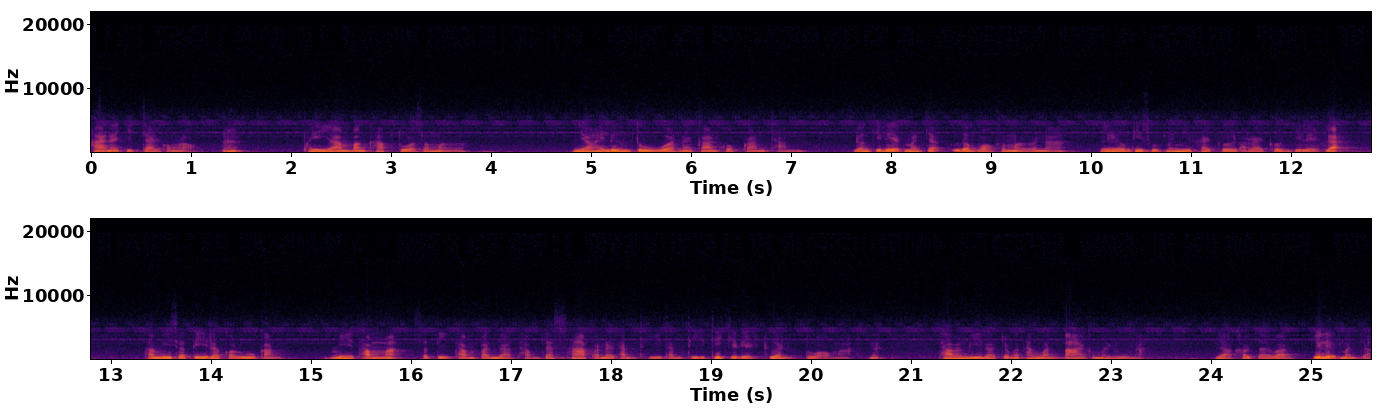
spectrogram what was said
ภายในจิตใจของเราพยายามบังคับตัวเสมอ อย่าให้ลืมตัวในการกบการฉัน เรื่องกิเลสมันจะเอื้อมออกเสมอนะเร็วที่สุดไม่มีใครเกินอะไรเกินกิเลสและ ถ้ามีสติแล้วก็รู้กัน มีธรรมะสติธรรมปัญญาธรรมจะทราบกันได้ทันทีทันทีที่กิเลสเคลื่อนตัวออกมาเนี่ยถ้าไม่มีแล้วจนกระทั่งวันตายก็ไม่รู้นะอยากเข้าใจว่ากิเลสมันจะ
